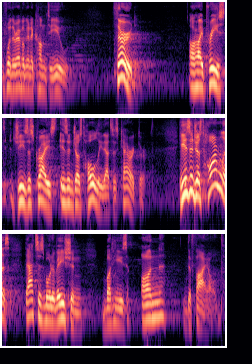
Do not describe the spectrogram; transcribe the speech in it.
before they're ever going to come to you. Third, our high priest, Jesus Christ, isn't just holy, that's his character. He isn't just harmless, that's his motivation, but he's undefiled.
